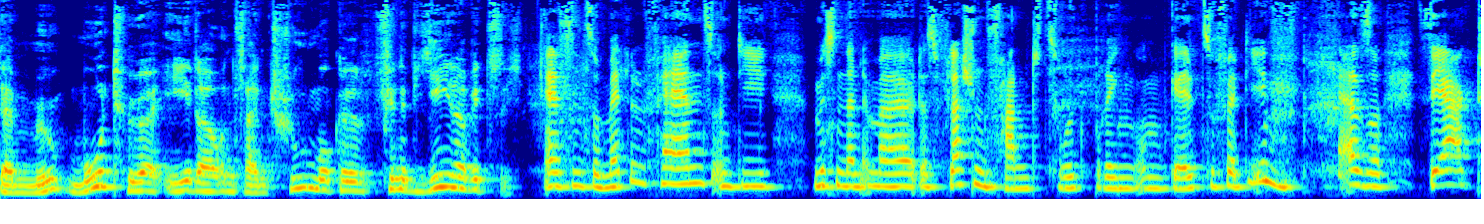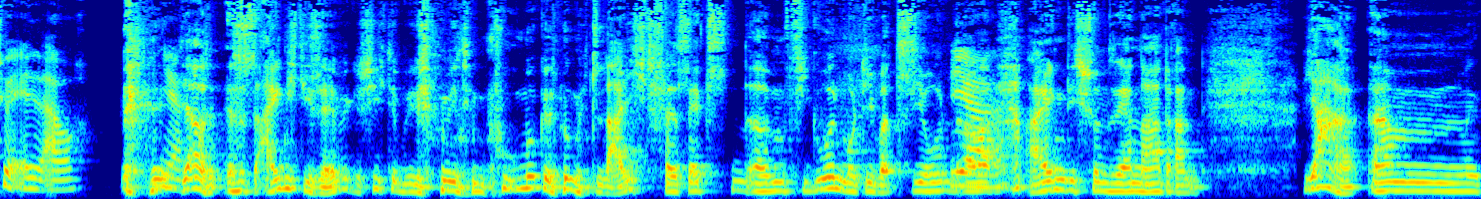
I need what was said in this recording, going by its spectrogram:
der Mo Motor Eder und sein True Muckel, findet jeder witzig. Ja, es sind so Metal-Fans und die müssen dann immer das Flaschenpfand zurückbringen, um Geld zu verdienen. Also sehr aktuell auch. Ja. Ja, es ist eigentlich dieselbe Geschichte mit, mit dem Pumuckel, nur mit leicht versetzten ähm, Figurenmotivationen, Ja. aber eigentlich schon sehr nah dran. Ja, ähm,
